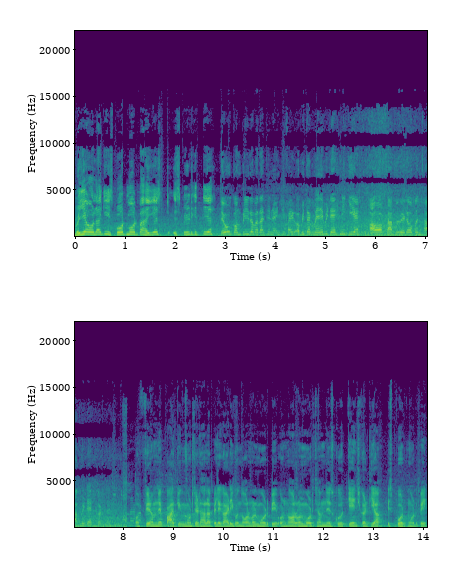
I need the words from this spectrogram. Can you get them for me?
भैया, ओला की स्पोर्ट मोड पर हाईएस्ट स्पीड कितनी है? देखो कंपनी तो बताती है 95 अभी तक मैंने भी टेस्ट नहीं किया है। आओ, आप साथ में बैठो, अपन साथ में टेस्ट करते हैं। और फिर हमने पार्किंग मोड से ढाला पहले गाड़ी को नॉर्मल मोड पे और नॉर्मल मोड से हमने इसको चेंज कर दिया स्पोर्ट मोड पे।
